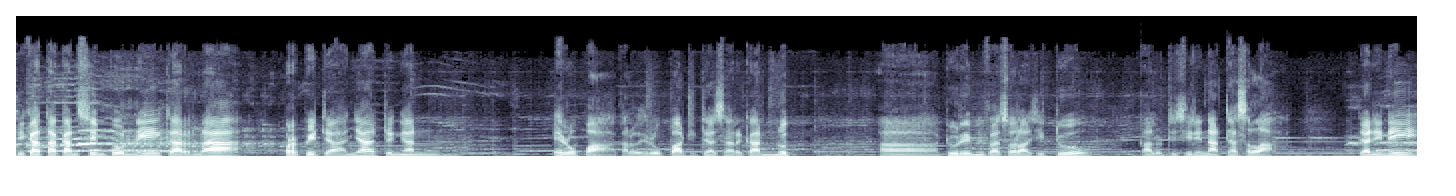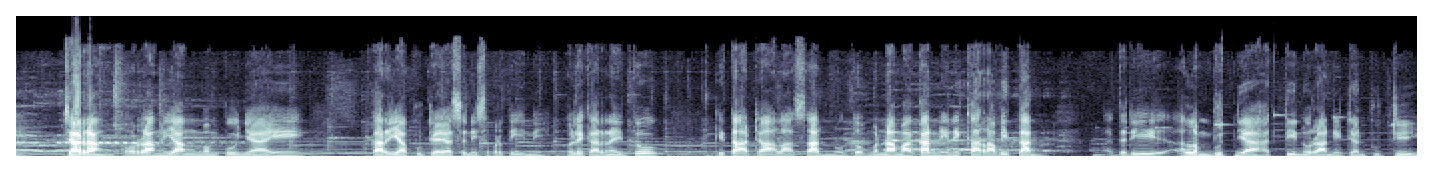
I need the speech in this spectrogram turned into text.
Dikatakan simfoni karena perbedaannya dengan Eropa. Kalau Eropa didasarkan not uh, do re mi fa sol la si do, kalau di sini nada selah. Dan ini jarang orang yang mempunyai karya budaya seni seperti ini. Oleh karena itu kita ada alasan untuk menamakan ini karawitan. Jadi lembutnya hati nurani dan budi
